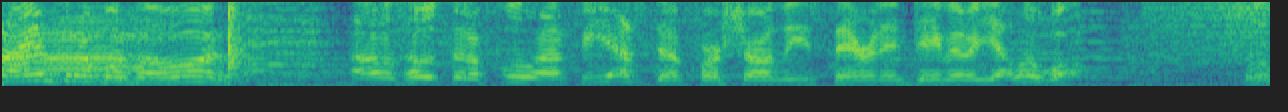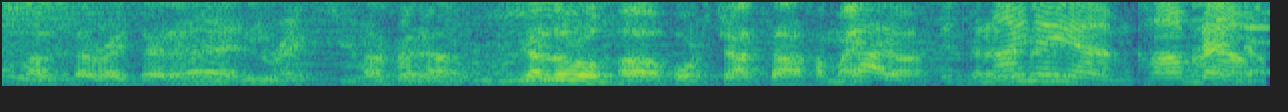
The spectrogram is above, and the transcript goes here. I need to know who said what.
Speaker 1: Otra entra, por favor.
Speaker 2: I was hosting a full-on fiesta for Charlize Theron and David Oyelowo.
Speaker 1: Salsa right there. Let me
Speaker 3: Drinks, you
Speaker 1: talk
Speaker 3: wanna
Speaker 1: about
Speaker 3: bring
Speaker 1: that.
Speaker 3: those over?
Speaker 1: We got a little uh, horchata, jamaica.
Speaker 4: Guys, it's 9 a.m. Calm down.
Speaker 2: know.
